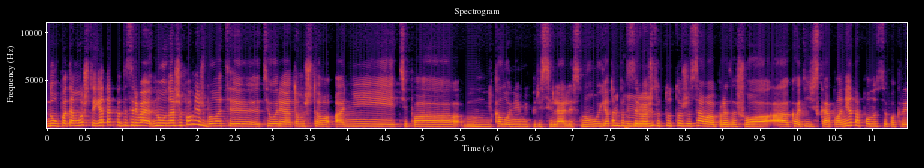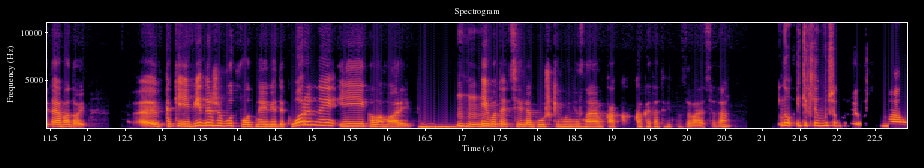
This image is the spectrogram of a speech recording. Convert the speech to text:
Ну, потому что я так подозреваю... Ну, у нас же, помнишь, была те- теория о том, что они, типа, колониями переселялись. Ну, я так подозреваю, Мгм. что тут то же самое произошло. А Акватическая планета полностью покрытая водой. Э, Какие виды живут? Водные виды. Корены и каламари. Мгм. И вот эти лягушки, мы не знаем, как, как этот вид называется, да? Ну, этих лягушек уже очень мало.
